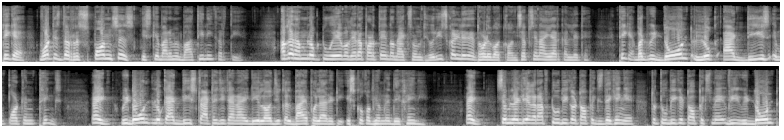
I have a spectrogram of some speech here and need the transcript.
ठीक है? व्हाट इज़ द रिस्पॉन्सेज इसके बारे में बात ही नहीं करती है। अगर हम लोग टू ए वगैरह पढ़ते हैं तो मैक्सिमम थ्योरीज कर लेते हैं, थोड़े बहुत कॉन्सेप्ट इन आई कर लेते हैं। ठीक है? But we don't look at these important things right we don't look at the strategic and ideological bipolarity इसको कभी हमने देखा ही नहीं राइट right? सिमिलरली अगर आप टू बी का टॉपिक्स देखेंगे तो टू बी के टॉपिक्स में we we don't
